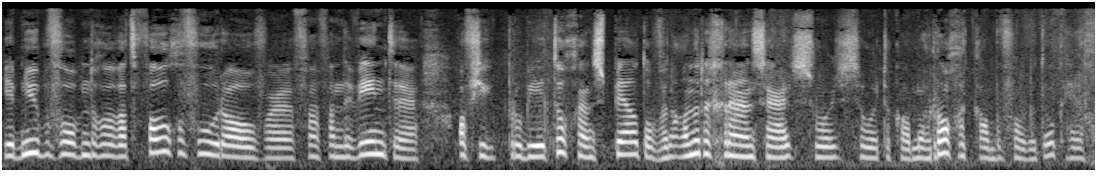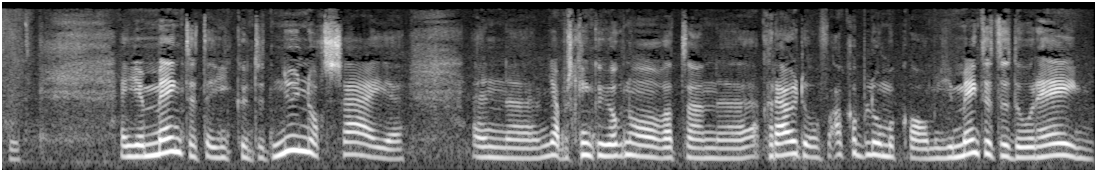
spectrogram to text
Je hebt nu bijvoorbeeld nog wel wat vogelvoer over van, van de winter. Of je probeert toch aan speld of een andere graansoort soort te komen. Rogge kan bijvoorbeeld ook heel goed. En je mengt het en je kunt het nu nog zaaien. En uh, ja, misschien kun je ook nog wel wat aan uh, kruiden of akkerbloemen komen. Je mengt het er doorheen.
